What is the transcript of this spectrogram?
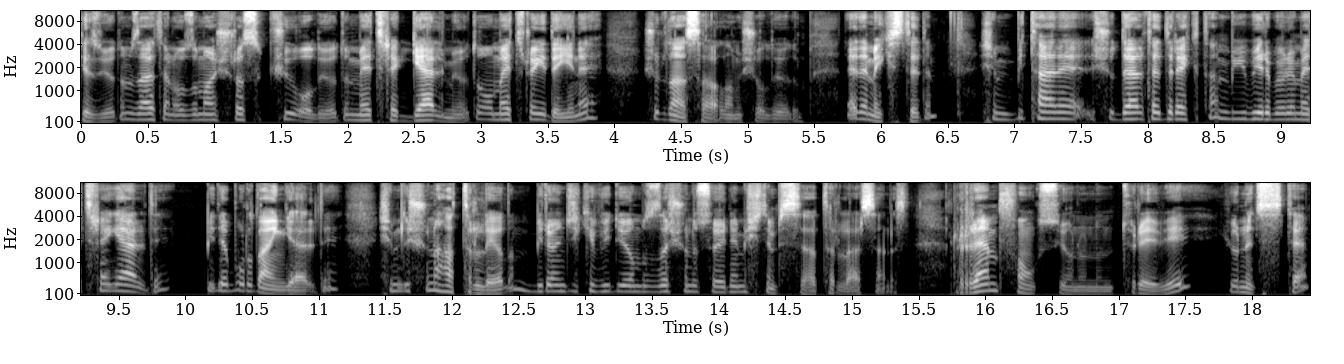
yazıyordum. Zaten o zaman şurası q oluyordu. Metre gelmiyordu. O metreyi de yine şuradan sağlamış oluyordum. Ne demek istedim? Şimdi bir tane şu delta direkten bir 1 bölü metre geldi. Bir de buradan geldi. Şimdi şunu hatırlayalım. Bir önceki videomuzda şunu söylemiştim size hatırlarsanız. Ramp fonksiyonunun türevi unit step.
